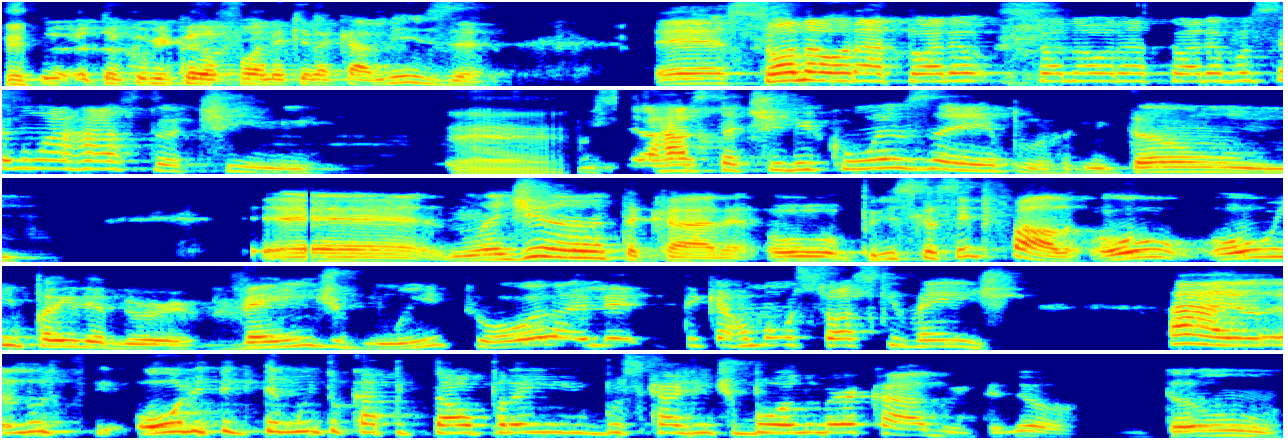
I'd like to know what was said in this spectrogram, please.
Eu tô com o microfone aqui na camisa. É, só na oratória, só na oratória você não arrasta time. É. Você arrasta time com um exemplo. Então, é, não adianta, cara. Ou, por isso que eu sempre falo, ou, ou o empreendedor vende muito, ou ele tem que arrumar um sócio que vende. Ah, eu, eu não, ou ele tem que ter muito capital para ir buscar gente boa no mercado, entendeu? Então,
